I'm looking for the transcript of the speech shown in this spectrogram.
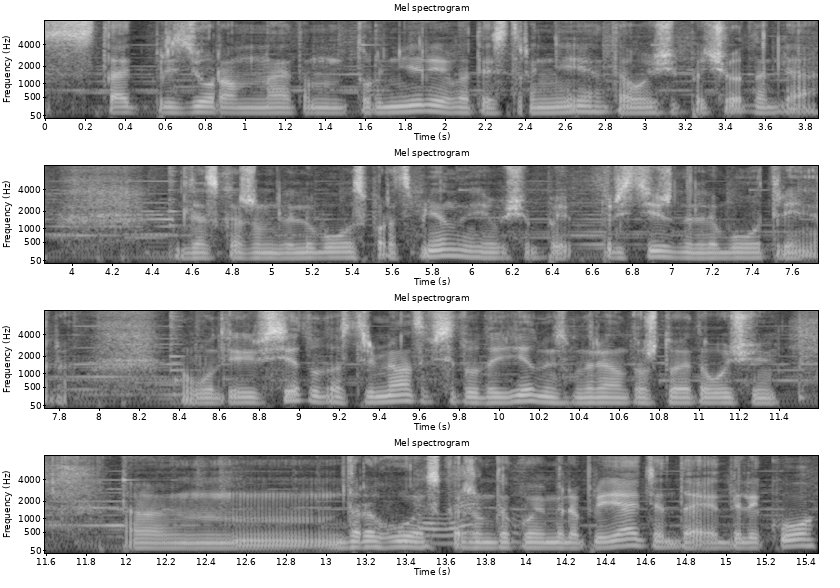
стать призером на этом турнире в этой стране, это очень почетно для, для, скажем, для любого спортсмена и очень по- престижно для любого тренера. Вот, и все туда стремятся, все туда едут, несмотря на то, что это очень эм, дорогое, скажем, Далеко. такое мероприятие, да, и далеко.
